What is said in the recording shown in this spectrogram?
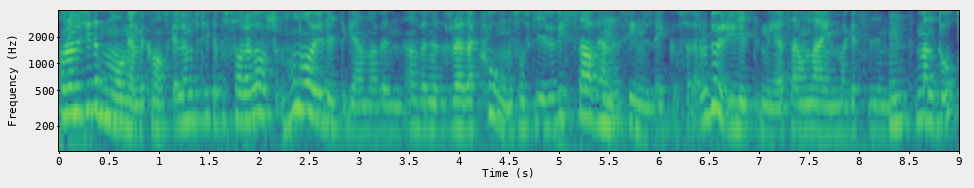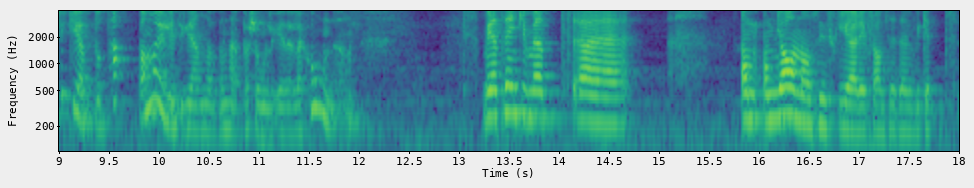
om du tittar på många amerikanska, eller om du tittar på Sara Larsson. Hon har ju lite grann av en, av en redaktion som skriver vissa av hennes inlägg och sådär. Och då är det ju lite mer så online-magasinigt. Men då tycker jag att då tappar man ju lite grann av den här personliga relationen. Men jag tänker mig att eh, om, om jag någonsin skulle göra det i framtiden, vilket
